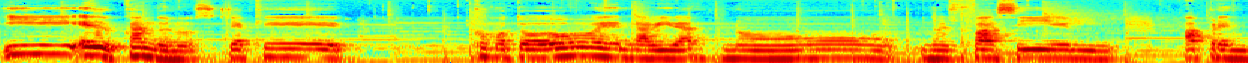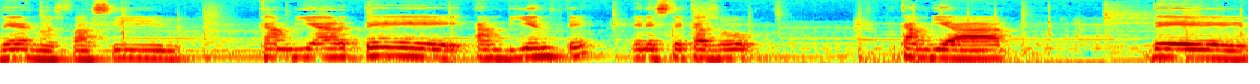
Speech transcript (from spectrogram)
y educándonos, ya que como todo en la vida no, no es fácil aprender, no es fácil cambiar de ambiente, en este caso cambiar de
